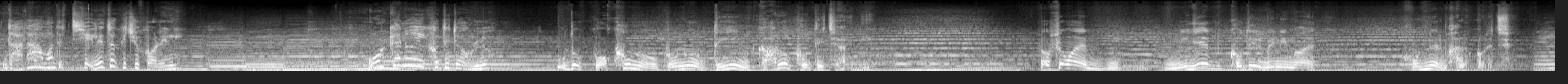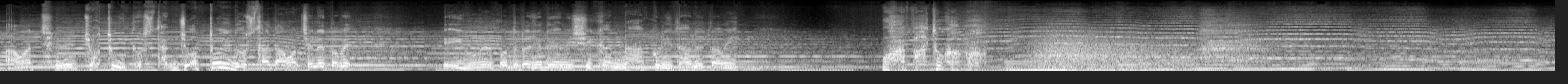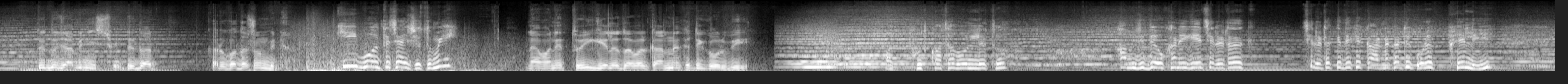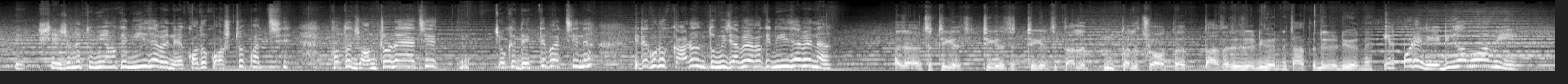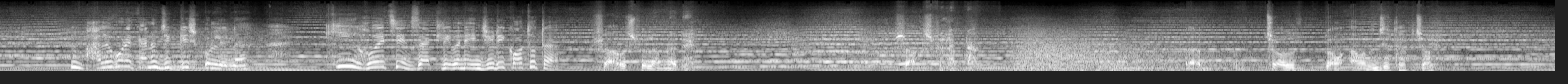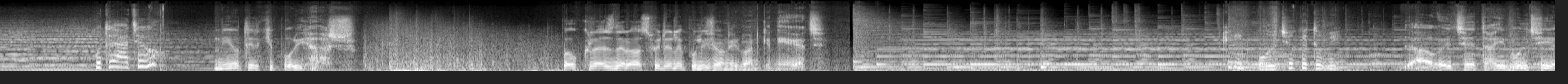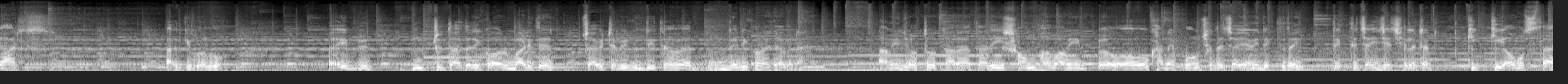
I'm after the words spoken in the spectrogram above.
দাদা, আমাদের ছেলে তো কিছু করেনি। ওর কেন এই ক্ষতিটা হলো? ও তো কখনো কোনো দিন কারও ক্ষতি চায়নি। সবসময় নিজের ক্ষতির বিনিময়ে অন্যের ভালো করেছে। আমার ছেলে যতই দোষ থাক যতই দোষ থাক আমার ছেলে তবে এই গুণের কথাটা যদি আমি স্বীকার না করি তাহলে তো আমি মহাপাতক হব। তুই তো যাবি নিশ্চয়ই তুই তো আর কারও কথা শুনবি না। কি বলতে চাইছো তুমি? না মানে তুই গেলে তো আবার কান্নাকাটি করবি। অদ্ভুত কথা বললে তো। আমি যদি ওখানে গিয়ে ছেলেটা ছেলেটাকে দেখে কান্নাকাটি করে ফেলি। সেই জন্য তুমি আমাকে নিয়ে যাবে না? কত কষ্ট পাচ্ছে কত যন্ত্রণায় আছে চোখে দেখতে পাচ্ছি না। এটা কোনো কারণ? তুমি যাবে আমাকে নিয়ে যাবে না? আচ্ছা আচ্ছা ঠিক আছে ঠিক আছে ঠিক আছে। তাহলে তাহলে চ তাড়াতাড়ি রেডি হয়ে নে তাড়াতাড়ি রেডি হয়ে নে। এরপরে রেডি হব আমি? তুমি ভালো করে কেন জিজ্ঞেস করলে না? কি হয়েছে এক্স্যাক্টলি মানে ইনজুরি কতটা? সাহস পেলাম না রে। সাহস পেলাম না। চল আমাদের যেতে হবে চল। কোথায় আছে গো? নিয়তির কি পরিহাস? পোখরাজদের হসপিটালে পুলিশ অনির্বাণকে নিয়ে গেছে। কি বলছো কি তুমি? যা হয়েছে তাই বলছি আর আর কি বলব? এই তুই তাড়াতাড়ি কর বাড়িতে চাবি টাবি দিতে হবে আর দেরি করা যাবে না। আমি যত তাড়াতাড়ি সম্ভব আমি ওখানে পৌঁছতে চাই। আমি দেখতে চাই দেখতে চাই যে ছেলেটার কি কি অবস্থা।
